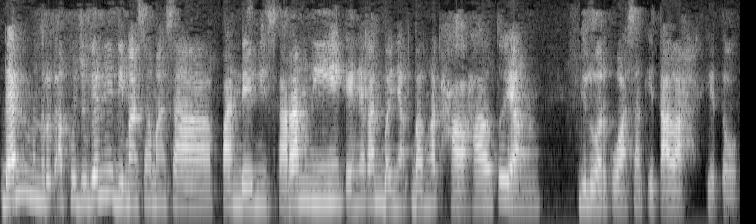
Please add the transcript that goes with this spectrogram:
Dan menurut aku juga nih di masa-masa pandemi sekarang nih, kayaknya kan banyak banget hal-hal tuh yang di luar kuasa kita lah gitu.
